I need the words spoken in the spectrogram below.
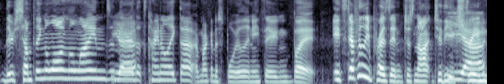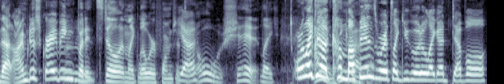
there's something along the lines in Yeah. there that's kind of like that. I'm not going to spoil anything, but it's definitely present, just not to the extreme Yeah. that I'm describing, but Mhm. it's still in like lower forms. Yeah. Like, oh shit! Like Or like the comeuppance where it's like you go to like a devil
